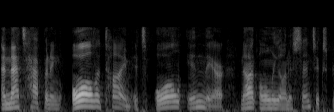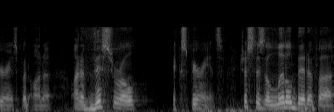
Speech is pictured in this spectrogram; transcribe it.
And that's happening all the time. It's all in there, not only on a sense experience, but on a, on a visceral experience. Just as a little bit of a,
